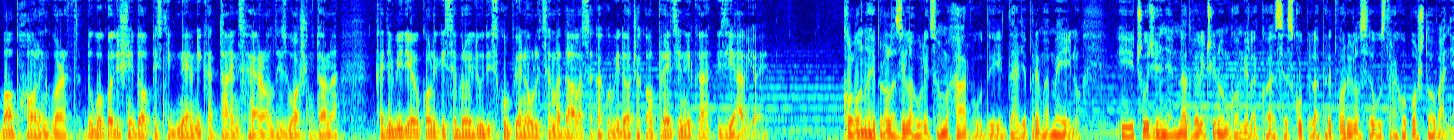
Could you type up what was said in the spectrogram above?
Bob Hollingworth, dugogodišnji dopisnik dnevnika Times Herald iz Washingtona, kad je vidio koliki se broj ljudi skupio na ulicama Dallasa kako bi dočekao predsjednika, izjavio je. Kolona je prolazila ulicom Harwood i dalje prema Mainu i čuđenje nad veličinom gomile koja se skupila pretvorilo se u strahopoštovanje.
